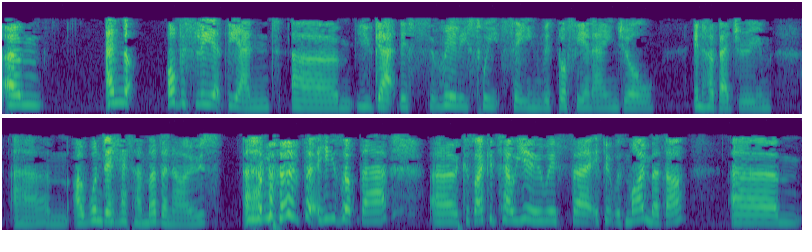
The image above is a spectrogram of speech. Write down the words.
um, and obviously at the end, um, you get this really sweet scene with Buffy and Angel in her bedroom. Um, I wonder if her mother knows um, that he's up there, because I could tell you if uh, if it was my mother, um,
